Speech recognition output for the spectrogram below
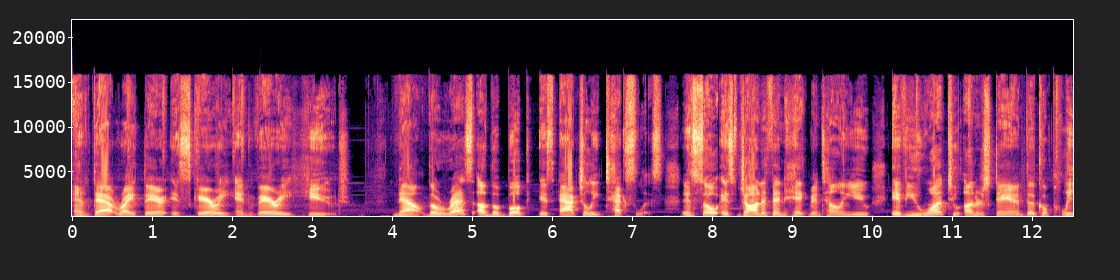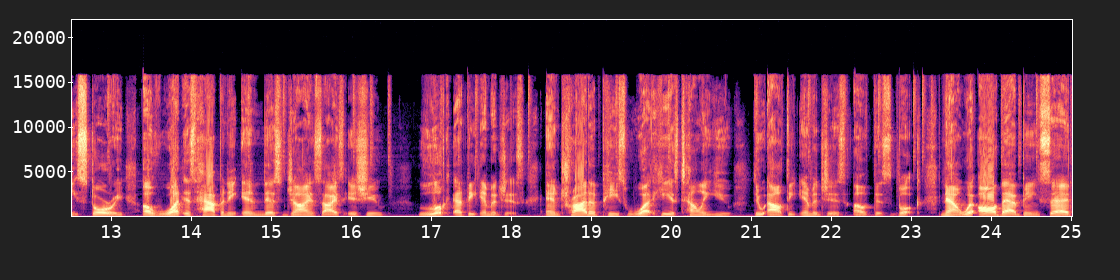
And that right there is scary and very huge. Now, the rest of the book is actually textless. And so it's Jonathan Hickman telling you if you want to understand the complete story of what is happening in this giant size issue, look at the images and try to piece what he is telling you throughout the images of this book. Now, with all that being said,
